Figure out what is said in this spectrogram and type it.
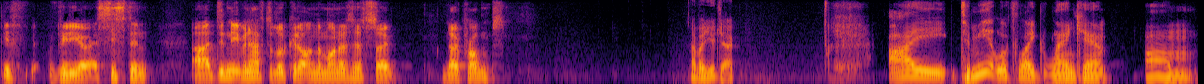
the video assistant. Uh, didn't even have to look at it on the monitor, so no problems. How about you, Jack? I to me it looked like Langkamp um,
